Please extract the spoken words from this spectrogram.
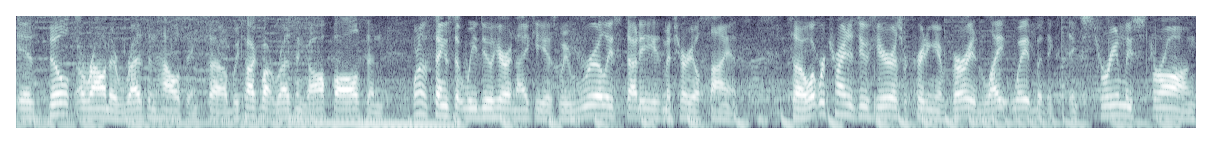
is built around a resin housing. So we talk about resin golf balls and one of the things that we do here at Nike is we really study material science. So what we're trying to do here is we're creating a very lightweight but extremely strong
